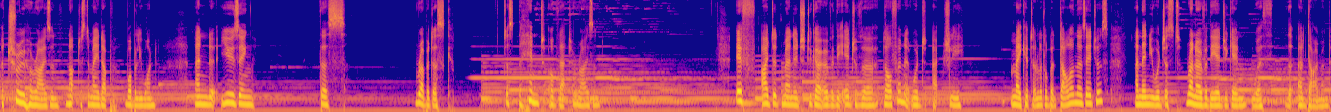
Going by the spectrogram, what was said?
A true horizon, not just a made up wobbly one. And using this rubber disc, just the hint of that horizon. If I did manage to go over the edge of the dolphin, it would actually make it a little bit dull on those edges, and then you would just run over the edge again with the, a diamond.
